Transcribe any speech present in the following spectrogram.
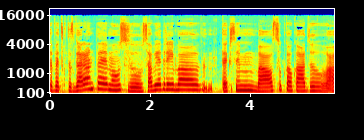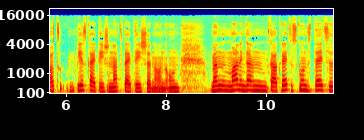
tāpēc, tas garantē mūsu sabiedrībā, teiksim, balsu kaut kādu ats, pieskaitīšanu, atskaitīšanu. Un, un, Man, mani gan, kā Kretus kundze teica,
